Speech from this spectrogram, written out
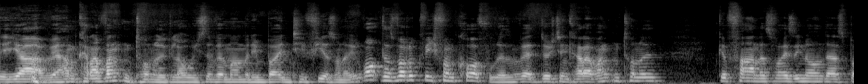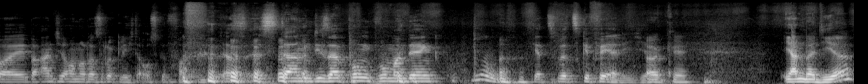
Ja, wir haben Karawankentunnel, glaube ich, sind wir mal mit den beiden T4s. unterwegs. Oh, das war Rückweg von Korfu. Da sind wir durch den Karawankentunnel gefahren, das weiß ich noch, und da ist bei, bei Antje auch noch das Rücklicht ausgefallen. Das ist dann dieser Punkt, wo man denkt, jetzt wird es gefährlich. Hier. Okay. Jan, bei dir?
